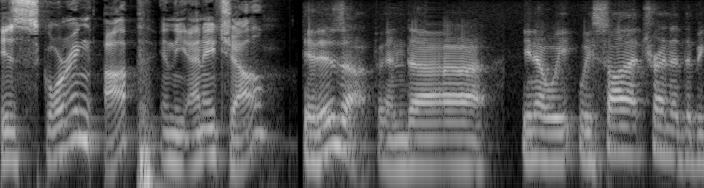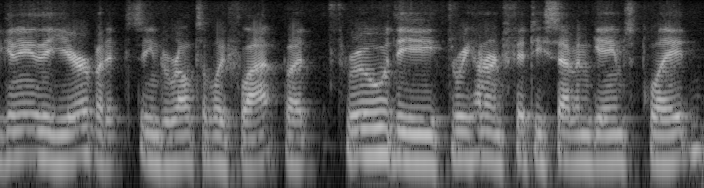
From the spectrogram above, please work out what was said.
Is scoring up in the NHL? It is up. And, uh, you know, we, we saw that trend at the beginning of the year, but it seemed relatively flat. But through the 357 games played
